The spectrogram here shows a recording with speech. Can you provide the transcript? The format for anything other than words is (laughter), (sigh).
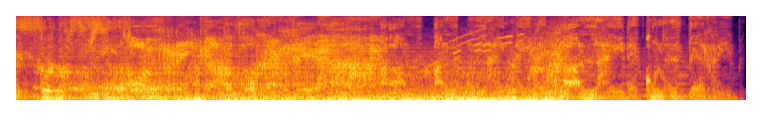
desconocido. Con Ricardo Carrera. Al, aire con el terrible.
